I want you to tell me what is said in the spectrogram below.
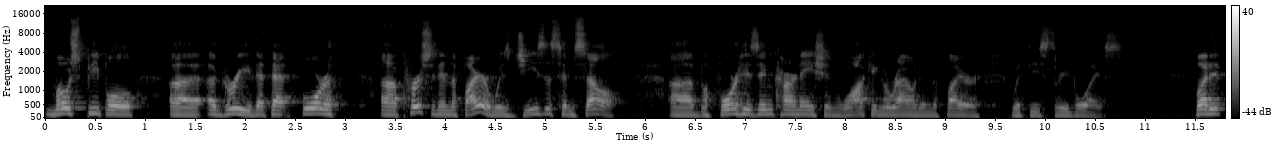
most people uh, agree that that fourth uh, person in the fire was Jesus himself uh, before his incarnation walking around in the fire with these three boys. But it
